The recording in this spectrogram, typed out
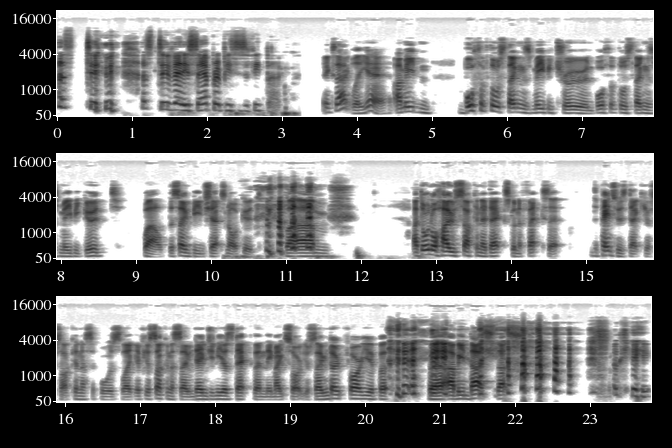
That's two. That's two very separate pieces of feedback. Exactly. Yeah. I mean, both of those things may be true, and both of those things may be good. Well, the sound being shit's not good, but um, I don't know how sucking a dick's going to fix it. Depends whose dick you're sucking, I suppose. Like if you're sucking a sound engineer's dick, then they might sort your sound out for you. But but I mean that's that's okay.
